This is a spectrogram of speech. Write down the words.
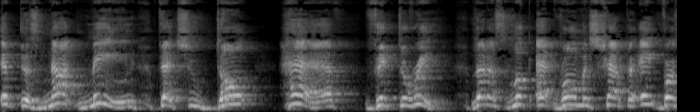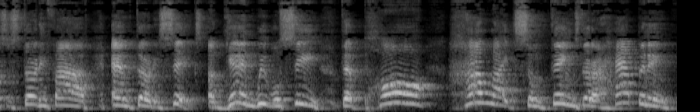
it does not mean that you don't have victory. Let us look at Romans chapter 8, verses 35 and 36. Again, we will see that Paul highlights some things that are happening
